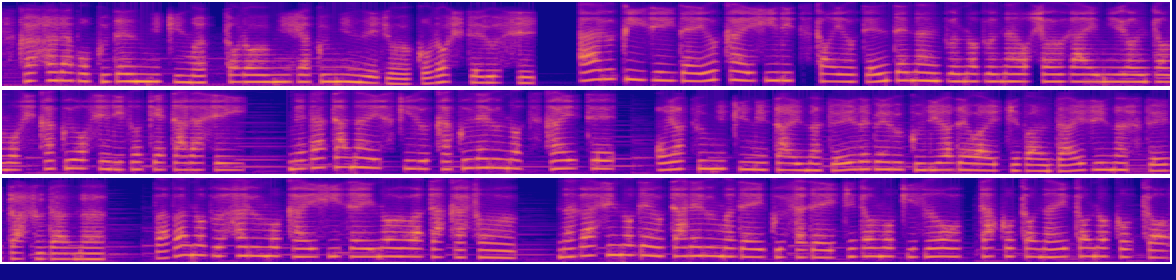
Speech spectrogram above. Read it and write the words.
塚原牧伝に決まっとろう200人以上殺してるし、RPG でいう回避率という点で南部のブナを生涯に4度も資格を退けたらしい。目立たないスキル隠れるの使い手。おやつにきみたいな低レベルクリアでは一番大事なステータスだな。馬場信春も回避性能は高そう。長篠で撃たれるまで戦で一度も傷を負ったことないとのこと。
